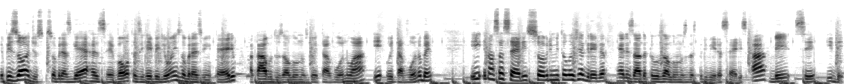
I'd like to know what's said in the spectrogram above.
episódios sobre as guerras, revoltas e rebeliões no Brasil Império, a cabo dos alunos do oitavo ano A e oitavo ano B, e nossa série sobre mitologia grega, realizada pelos alunos das primeiras séries A, B, C e D.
